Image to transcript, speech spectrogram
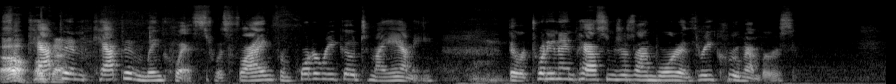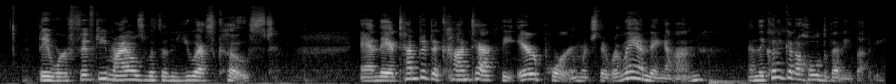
Oh, so okay. Captain Captain Linquist was flying from Puerto Rico to Miami. There were 29 passengers on board and three crew members. They were 50 miles within the U.S. coast, and they attempted to contact the airport in which they were landing on, and they couldn't get a hold of anybody.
